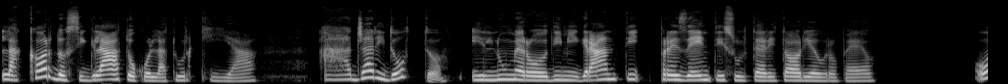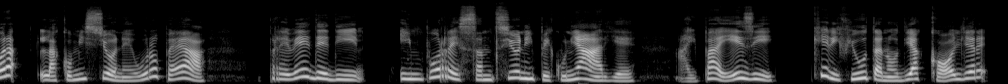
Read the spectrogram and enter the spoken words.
l'accordo siglato con la Turchia ha già ridotto il numero di migranti presenti sul territorio europeo. Ora la Commissione europea prevede di imporre sanzioni pecuniarie ai paesi che rifiutano di accogliere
